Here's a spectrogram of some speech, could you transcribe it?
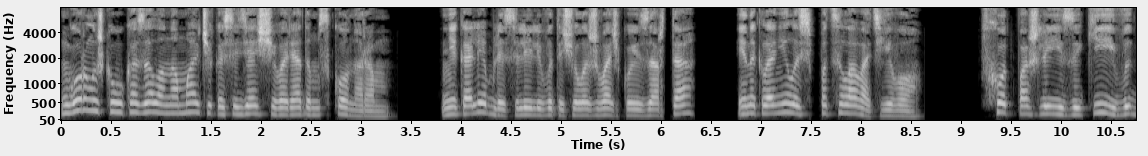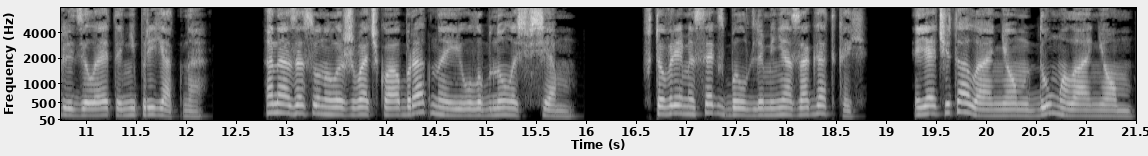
Горлышко указала на мальчика, сидящего рядом с Конором. Не колеблясь, Лили вытащила жвачку изо рта и наклонилась поцеловать его. В ход пошли языки, и выглядело это неприятно. Она засунула жвачку обратно и улыбнулась всем. В то время секс был для меня загадкой. Я читала о нем, думала о нем,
